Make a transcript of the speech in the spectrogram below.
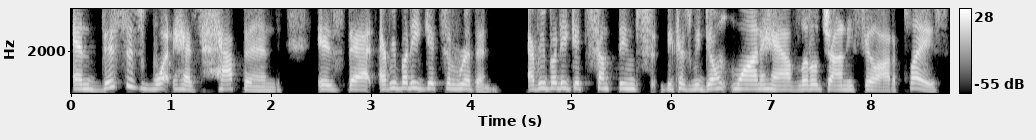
And this is what has happened is that everybody gets a ribbon. Everybody gets something because we don't want to have little Johnny feel out of place.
